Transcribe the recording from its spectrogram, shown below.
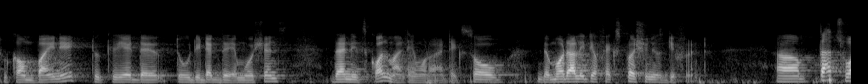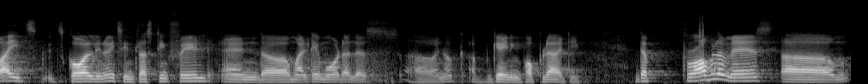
to combine it to create the to detect the emotions then it is called multimodal analytics. So, the modality of expression is different. Um, that is why it is it's called you know it is interesting field and uh, multimodal is uh, you know gaining popularity. The problem is um,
